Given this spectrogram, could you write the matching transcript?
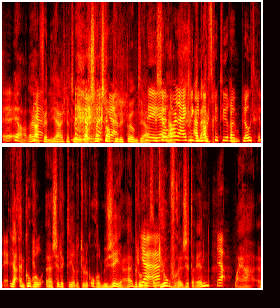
Eh, ja, nou ja, ik vind het niet erg natuurlijk. Maar ik snap, ik jullie punt. Ja. Nee, Dus ja. zo worden eigenlijk die En- en- machtsstructuren en- blootgelegd. Ja, en Google eh, selecteert natuurlijk ook al musea. Hè? Ik bedoel, Ja. het Louvre zit erin. Ja. Maar ja, eh,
